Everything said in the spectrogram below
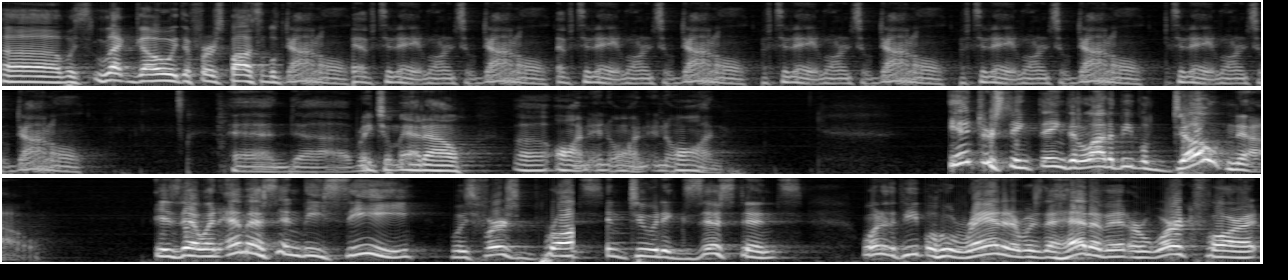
Uh, was let go at the first possible. Donald. Of today, Lawrence O'Donnell. Of today, Lawrence O'Donnell. Of today, Lawrence O'Donnell. Of today, Lawrence O'Donnell. Today, Lawrence O'Donnell, and uh, Rachel Maddow, uh, on and on and on. Interesting thing that a lot of people don't know is that when MSNBC was first brought into existence, one of the people who ran it or was the head of it or worked for it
